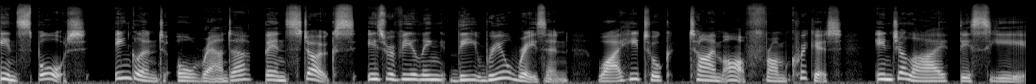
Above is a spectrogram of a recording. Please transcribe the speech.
In sport, England all rounder Ben Stokes is revealing the real reason why he took time off from cricket in July this year.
